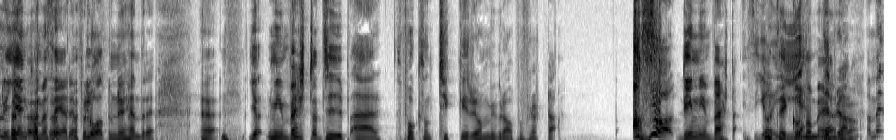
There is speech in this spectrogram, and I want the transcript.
nu igen kommer jag säga det, förlåt, men nu händer det. Eh, jag, min värsta typ är folk som tycker de är bra på att flörta. Alltså, det är min värsta. Alltså, jag Men tänk om de är det då? Ja, men,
